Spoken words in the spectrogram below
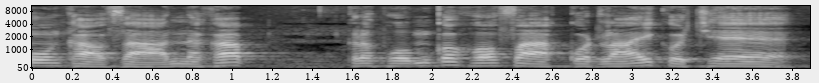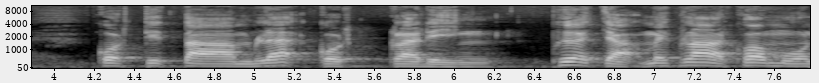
มูลข่าวสารนะครับ กระผมก็ขอฝากกดไลค์กดแชร์ กดติดตามและกดกระดิ่ง เพื่อจะไม่พลาดข้อมูล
